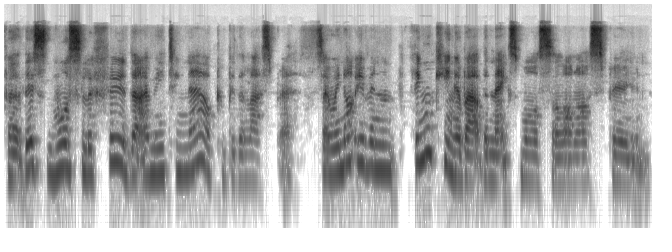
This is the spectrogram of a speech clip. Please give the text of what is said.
But this morsel of food that I'm eating now could be the last breath. So we're not even thinking about the next morsel on our spoon.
